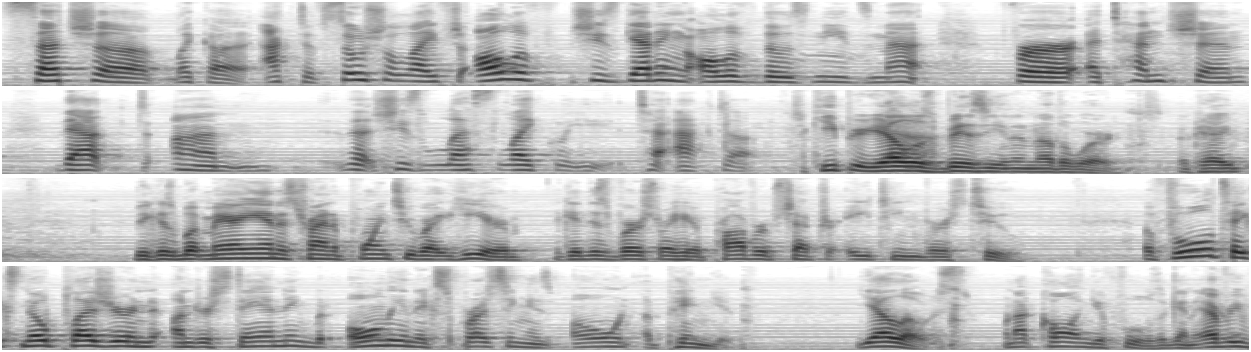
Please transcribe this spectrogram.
such a like a active social life. All of she's getting all of those needs met for attention that um, that she's less likely to act up. So keep your yellows yeah. busy, in another words, okay? Because what Marianne is trying to point to right here, okay, this verse right here, Proverbs chapter 18, verse 2. A fool takes no pleasure in understanding, but only in expressing his own opinion. Yellows. We're not calling you fools. Again, every,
